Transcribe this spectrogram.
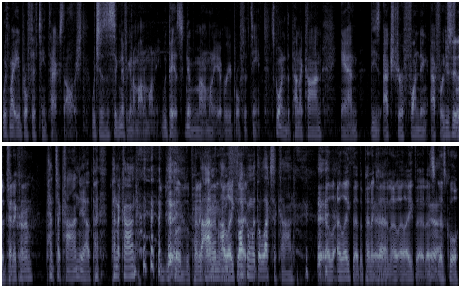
with my April 15th tax dollars, which is a significant amount of money. We pay a significant amount of money every April 15th. It's going to the Pentagon and these extra funding efforts. Did you say the Pentagon? Ukraine. Pentagon? Pentacon, yeah, pe- Pentacon. You just called it the Pentagon. I'm, I I'm like that. fucking with the lexicon. I, I like that. The Pentagon. I, I like that. That's Yeah. that's cool.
